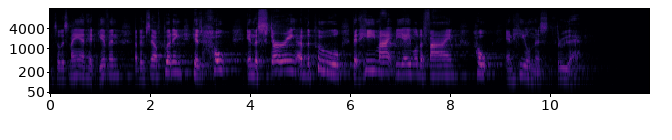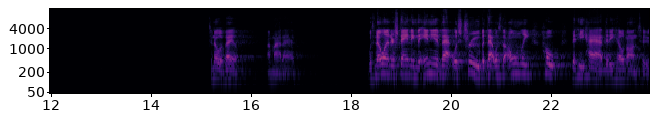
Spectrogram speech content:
And so this man had given of himself, putting his hope in the stirring of the pool that he might be able to find hope and healness through that. To no avail, I might add with no understanding that any of that was true, but that was the only hope that he had that he held on to.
